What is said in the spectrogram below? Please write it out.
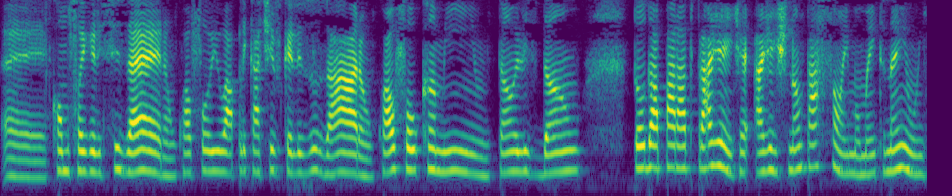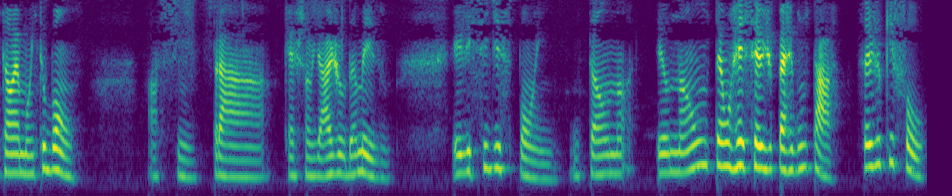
é, como foi que eles fizeram, qual foi o aplicativo que eles usaram, qual foi o caminho. Então, eles dão todo o aparato pra gente. A gente não tá só em momento nenhum, então é muito bom assim, para questão de ajuda mesmo. Eles se dispõem. Então, eu não tenho receio de perguntar, seja o que for.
